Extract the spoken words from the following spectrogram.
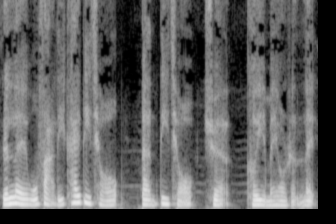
人类无法离开地球。但地球却可以没有人类。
